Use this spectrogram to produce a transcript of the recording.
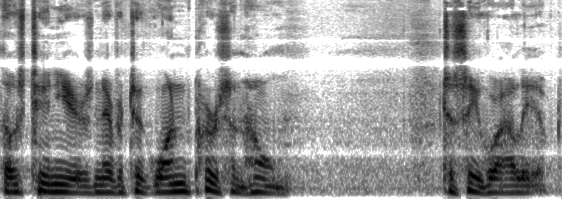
those 10 years, never took one person home to see where I lived.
